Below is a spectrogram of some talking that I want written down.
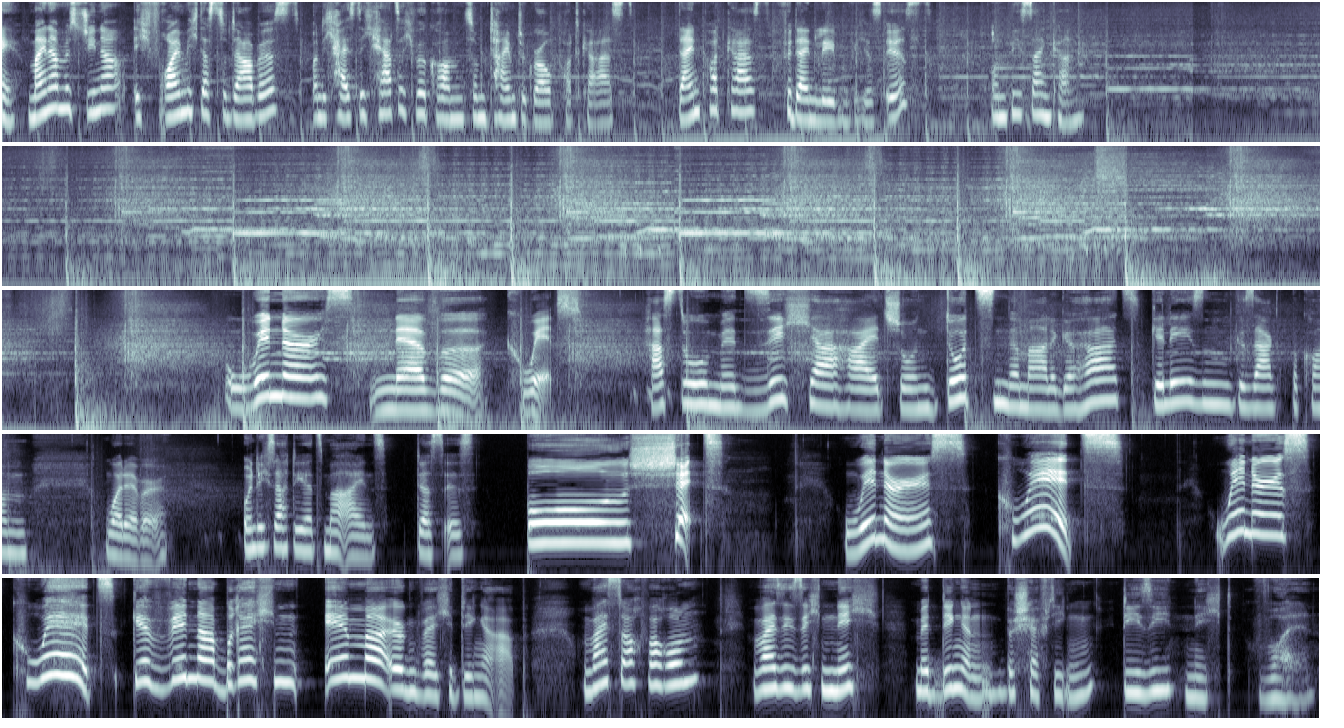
Hey, mein Name ist Gina. Ich freue mich, dass du da bist und ich heiße dich herzlich willkommen zum Time to Grow Podcast. Dein Podcast für dein Leben, wie es ist und wie es sein kann. Winners never quit. Hast du mit Sicherheit schon dutzende Male gehört, gelesen, gesagt bekommen, whatever. Und ich sag dir jetzt mal eins, das ist Bullshit. Winners quit. Winners quit. Gewinner brechen immer irgendwelche Dinge ab. Und weißt du auch warum? Weil sie sich nicht mit Dingen beschäftigen, die sie nicht wollen.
